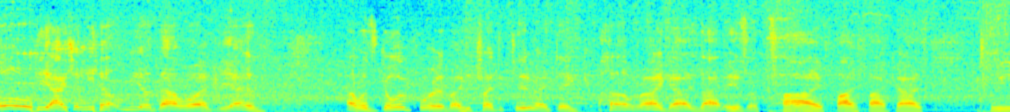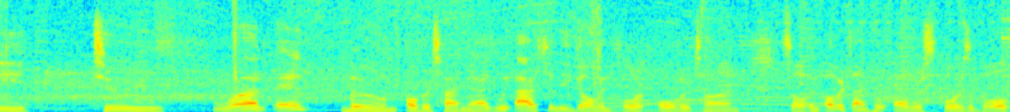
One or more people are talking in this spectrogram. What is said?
Oh, he actually helped me on that one. Yes. I was going for it, but he tried to clear, I think. Alright, guys, that is a tie. 5-5, guys. 3, 2, 1, and boom. Overtime, guys. We actually going for overtime. So in overtime, whoever scores a goal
